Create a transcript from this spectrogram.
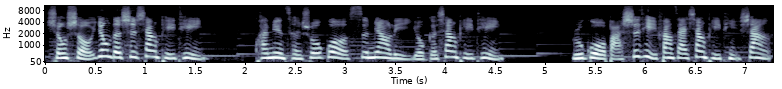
凶手用的是橡皮艇。宽念曾说过，寺庙里有个橡皮艇，如果把尸体放在橡皮艇上。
